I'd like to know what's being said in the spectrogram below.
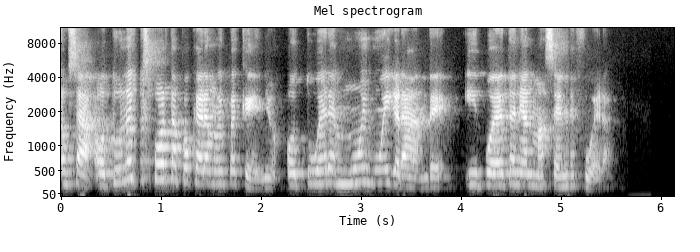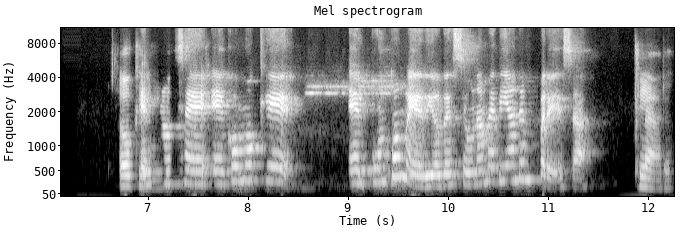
o sea, o tú no exportas porque eres muy pequeño, o tú eres muy, muy grande y puedes tener almacenes fuera. Entonces, es como que el punto medio de ser una mediana empresa. Claro.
